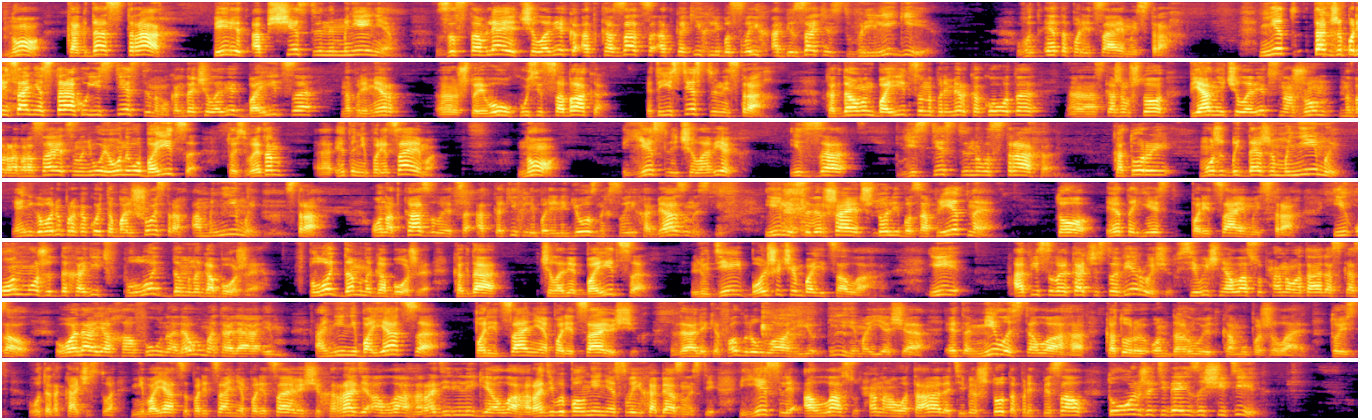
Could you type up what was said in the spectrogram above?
Но когда страх перед общественным мнением заставляет человека отказаться от каких-либо своих обязательств в религии, вот это порицаемый страх. Нет также порицания страху естественному, когда человек боится например, э, что его укусит собака. Это естественный страх. Когда он боится, например, какого-то, э, скажем, что пьяный человек с ножом бросается на него, и он его боится. То есть в этом э, это непорицаемо. Но если человек из-за естественного страха, который может быть даже мнимый, я не говорю про какой-то большой страх, а мнимый страх – он отказывается от каких-либо религиозных своих обязанностей или совершает что-либо запретное, то это есть порицаемый страх. И он может доходить вплоть до многобожия. Вплоть до многобожия, когда человек боится людей больше, чем боится Аллаха. И описывая качество верующих, Всевышний Аллах Субхану Ва сказал, «Валя яхафуна им». Они не боятся порицания порицающих. Это милость Аллаха, которую Он дарует, кому пожелает. То есть, вот это качество, не бояться порицания порицающих ради Аллаха, ради религии Аллаха, ради выполнения своих обязанностей. Если Аллах, субхану ва тебе что-то предписал, то Он же тебя и защитит.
